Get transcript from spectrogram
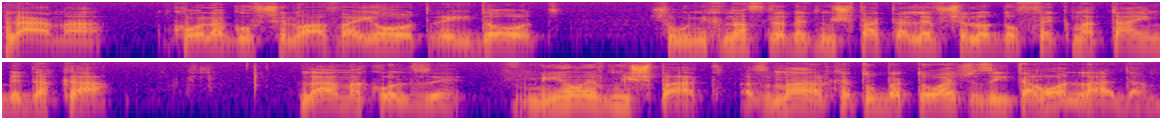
למה? כל הגוף שלו הוויות, רעידות, כשהוא נכנס לבית משפט הלב שלו דופק 200 בדקה. למה כל זה? מי אוהב משפט? אז מה, כתוב בתורה שזה יתרון לאדם.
